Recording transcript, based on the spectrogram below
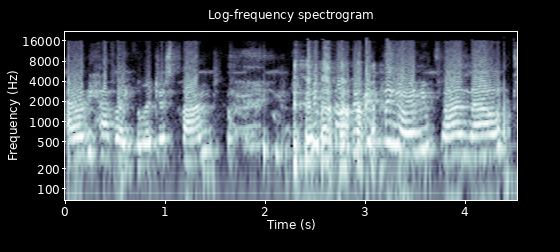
I already have like villagers planned. Everything already planned out.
